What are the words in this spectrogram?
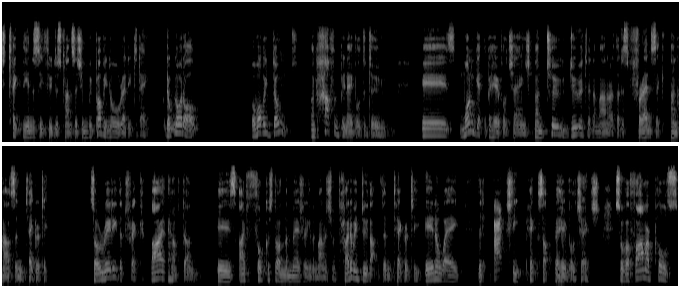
to take the industry through this transition. We probably know already today. Don't know it all. But what we don't and haven't been able to do is one, get the behavioral change, and two, do it in a manner that is forensic and has integrity. So, really, the trick I have done is I've focused on the measuring and the management. How do we do that with integrity in a way that actually picks up behavioral change? So, if a farmer pulls,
